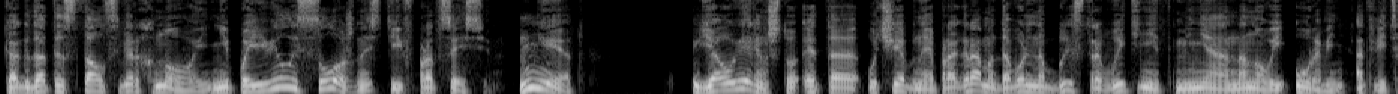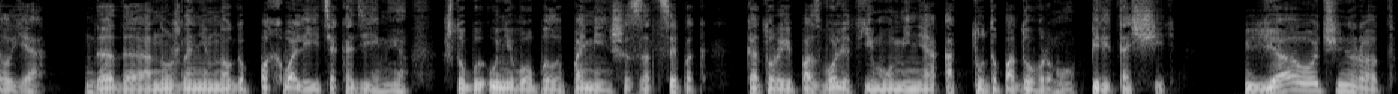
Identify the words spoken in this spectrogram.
Когда ты стал сверхновой, не появилось сложностей в процессе? Нет. Я уверен, что эта учебная программа довольно быстро вытянет меня на новый уровень, ответил я. Да-да, нужно немного похвалить Академию, чтобы у него было поменьше зацепок, которые позволят ему меня оттуда по-доброму перетащить. Я очень рад.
